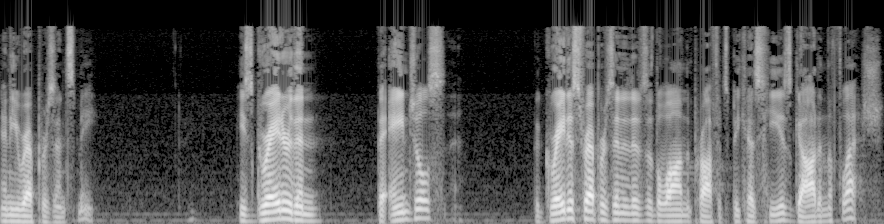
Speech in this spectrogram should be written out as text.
And he represents me. He's greater than the angels, the greatest representatives of the law and the prophets, because he is God in the flesh.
